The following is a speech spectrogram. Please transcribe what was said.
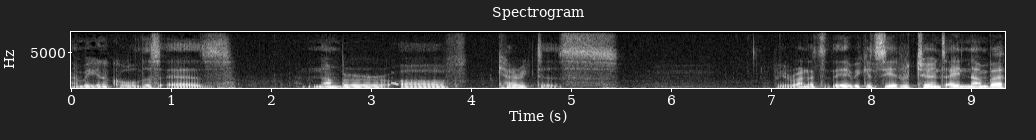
And we're going to call this as number of characters If we run it there we can see it returns a number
